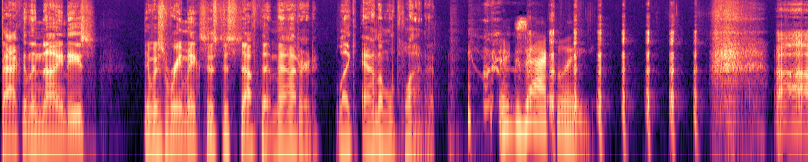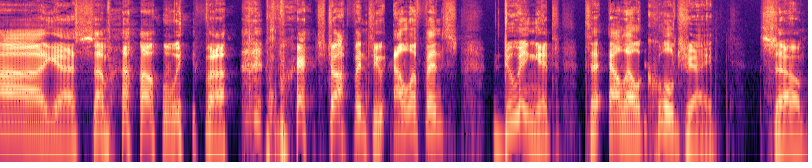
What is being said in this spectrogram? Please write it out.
Back in the '90s, there was remixes to stuff that mattered, like Animal Planet. Exactly. Ah, yes. Somehow we've uh, branched off into elephants doing it to LL Cool J. So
